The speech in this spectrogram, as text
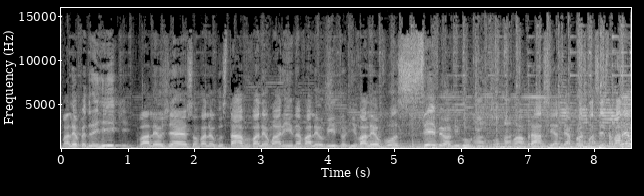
Valeu, Pedro Henrique. Valeu, Gerson. Valeu, Gustavo. Valeu, Marina. Valeu, Vitor. E valeu você, meu amigo ouvinte. Um abraço e até a próxima sexta. Valeu!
